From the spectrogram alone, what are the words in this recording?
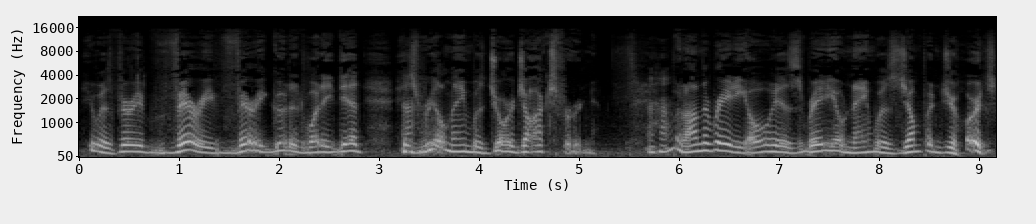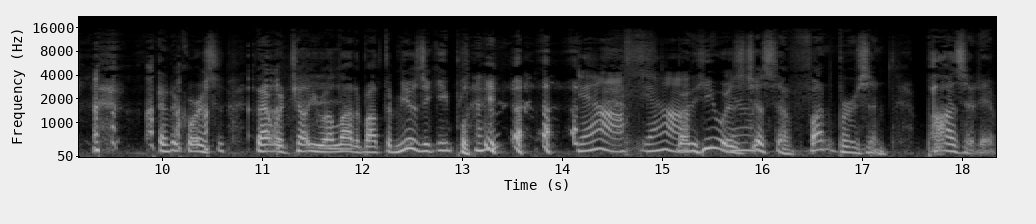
he was very, very, very good at what he did. His Uh-huh. real name was George Oxford, but on the radio, his radio name was Jumpin' George. and of course, that would tell you a lot about the music he played. yeah yeah. but he was yeah. just a fun person, positive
